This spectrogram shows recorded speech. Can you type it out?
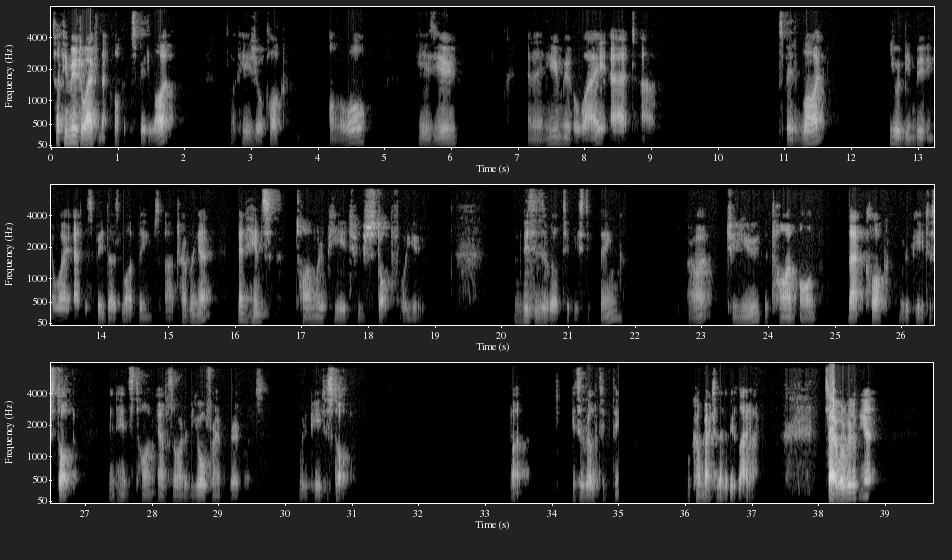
So if you moved away from that clock at the speed of light, so here's your clock on the wall, here's you, and then you move away at um, the speed of light, you would be moving away at the speed those light beams are travelling at, and hence time would appear to stop for you. This is a relativistic thing. Alright, to you, the time on that clock would appear to stop, and hence time outside of your frame of reference would appear to stop. But it's a relative thing. We'll come back to that a bit later. So what are we looking at?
